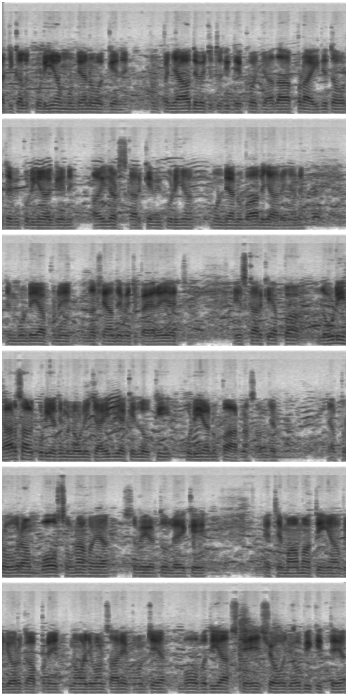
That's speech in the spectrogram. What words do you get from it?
ਅੱਜ ਕੱਲ ਕੁੜੀਆਂ ਮੁੰਡਿਆਂ ਨੂੰ ਅੱਗੇ ਨੇ। ਹੁਣ ਪੰਜਾਬ ਦੇ ਵਿੱਚ ਤੁਸੀਂ ਦੇਖੋ, ਜ਼ਿਆਦਾ ਪੜ੍ਹਾਈ ਦੇ ਤੌਰ ਤੇ ਵੀ ਕੁੜੀਆਂ ਅੱਗੇ ਨੇ, ਆਈਲਟਸ ਕਰਕੇ ਵੀ ਕੁੜੀਆਂ ਮੁੰਡਿਆਂ ਨੂੰ ਬਾਹਰ ਲਿਜਾ ਰਹੀਆਂ ਨੇ, ਤੇ ਮੁੰਡੇ ਆਪਣੇ ਨਸ਼ਿਆਂ ਦੇ ਵਿੱਚ ਪੈ ਰਹੇ ਆ ਇੱਥੇ। ਇਸ ਕਰਕੇ ਆਪਾਂ ਲੋਹੜੀ ਹਰ ਸਾਲ ਕੁੜੀਆਂ ਦੀ ਮਨਾਉਣੀ ਚਾਹੀਦੀ ਹੈ ਕਿ ਲੋਕੀ ਕੁੜੀਆਂ ਨੂੰ ਭਾਰ ਨਾ ਸਮਝਣ। ਤਾਂ ਪ੍ਰੋਗਰਾਮ ਬਹੁਤ ਸੋਹਣਾ ਹੋਇਆ ਸਵੇਰ ਤੋਂ ਲੈ ਕੇ ਇੱਥੇ ਮਾਵਾਂ, ਧੀਆਂ, ਬਜ਼ੁਰਗ ਆਪਣੇ ਨੌਜਵਾਨ ਸਾਰੇ ਪਹੁੰਚੇ ਆ। ਬਹੁਤ ਵਧੀਆ ਸਟੇਜ ਸ਼ੋਅ ਜੋ ਵੀ ਕੀਤੇ ਆ,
